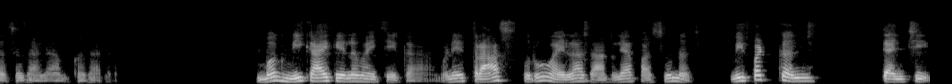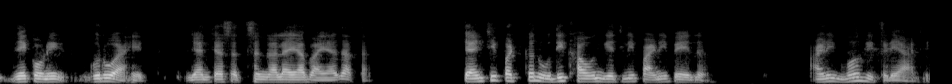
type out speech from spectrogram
तसं झालं अमकं झालं. मग मी काय केलं माहितीये का? म्हणजे त्रास सुरू व्हायला लागल्यापासूनच मी पटकन त्यांची जे कोणी गुरु आहेत ज्यांच्या सत्संगाला या बाया जातात त्यांची पटकन उदी खाऊन घेतली पाणी प्यायलं. आणि मग इकडे आले.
